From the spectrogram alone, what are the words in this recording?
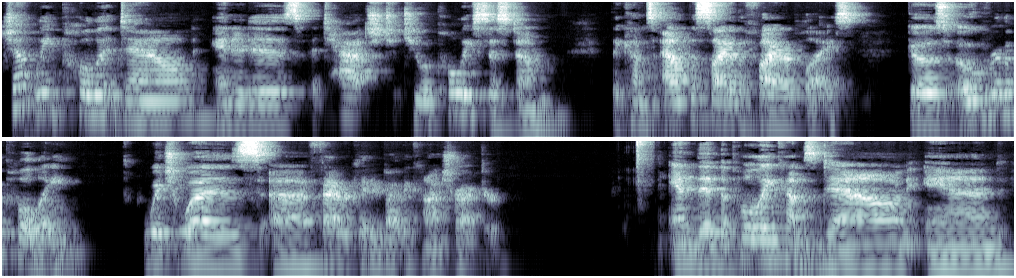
gently pull it down, and it is attached to a pulley system that comes out the side of the fireplace, goes over the pulley, which was uh, fabricated by the contractor. And then the pulley comes down, and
